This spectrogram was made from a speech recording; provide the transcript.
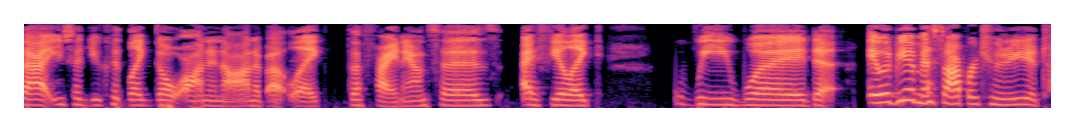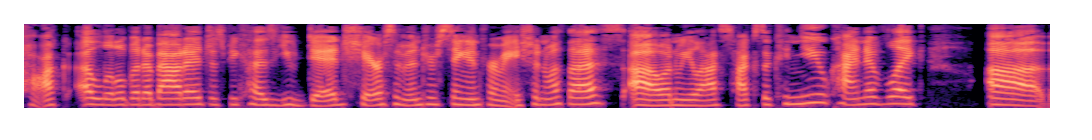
that you said you could like go on and on about like the finances. I feel like we would it would be a missed opportunity to talk a little bit about it just because you did share some interesting information with us uh, when we last talked. So, can you kind of like um,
